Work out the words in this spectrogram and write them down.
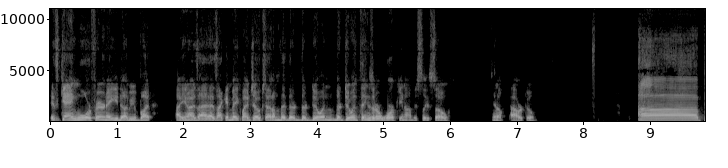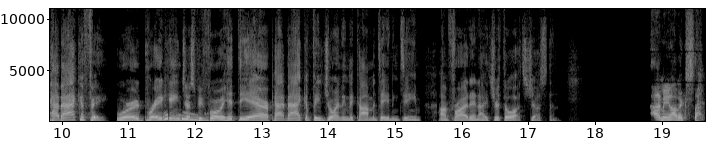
it's gang warfare in AEW, but uh, you know, as I, as I can make my jokes at them, they're they're doing they're doing things that are working, obviously. So, you know, power to them. Uh, Pat McAfee. Word breaking just before we hit the air. Pat McAfee joining the commentating team on Friday nights. Your thoughts, Justin? I mean, I'm excited.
